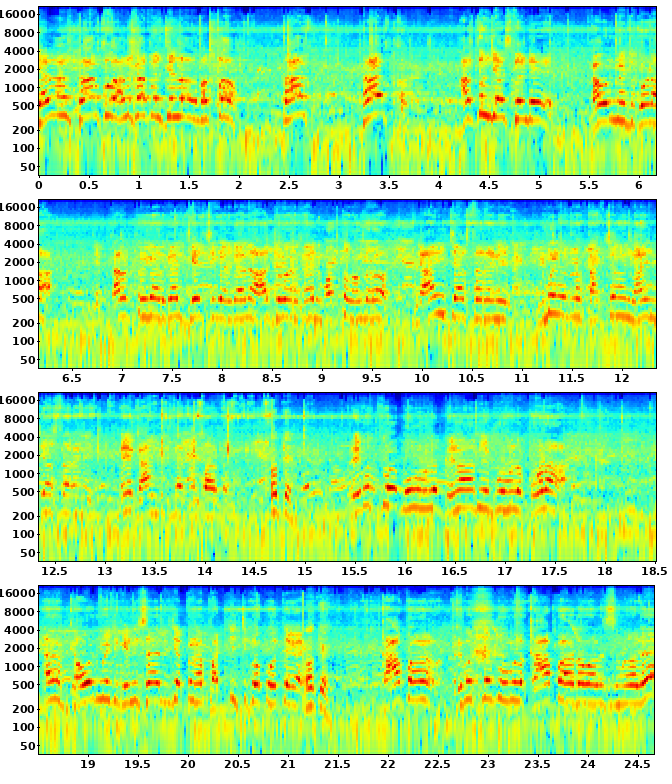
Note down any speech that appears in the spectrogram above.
జనాలు తాకు అనకాపల్లి జిల్లాలో మొత్తం. టాక్ టాక్ అర్థం చేసుకోండి. గవర్నమెంట్ కూడా కలెక్టర్ గారు కానీ జేసీ గారు కానీ ఆర్టీ గారు కానీ మొత్తం అందరూ న్యాయం చేస్తారని ఇమీడియట్లో తక్షణం న్యాయం చేస్తారని నేను కాంగ్రెస్ తరఫున కోరుతాను ఓకే. ప్రభుత్వ భూములు బినామీ భూములు కూడా గవర్నమెంట్కి ఎన్నిసార్లు చెప్పినా పట్టించుకోకపోతే ఓకే. కాపా ప్రభుత్వ భూములు కాపాడవలసిన వాళ్ళే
